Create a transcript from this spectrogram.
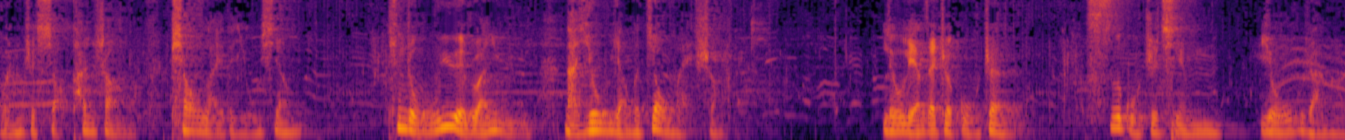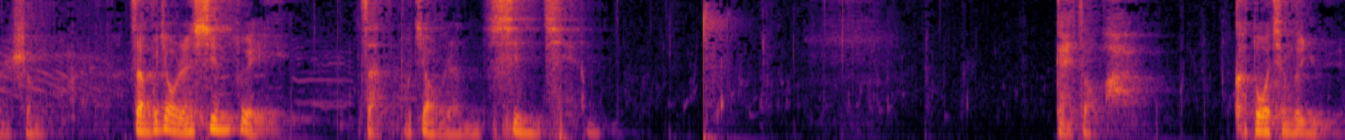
闻着小摊上飘来的油香，听着吴越软语那悠扬的叫卖声。流连在这古镇，思古之情油然而生，怎不叫人心醉？怎不叫人心牵？该走了，可多情的雨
